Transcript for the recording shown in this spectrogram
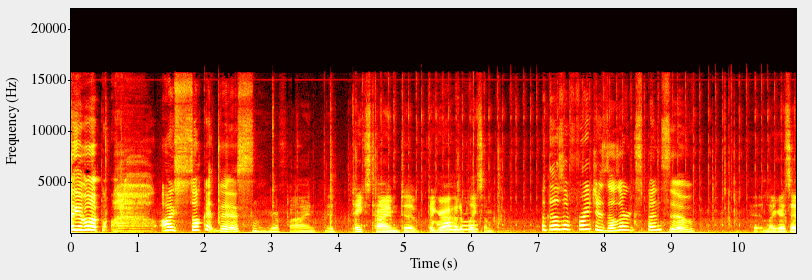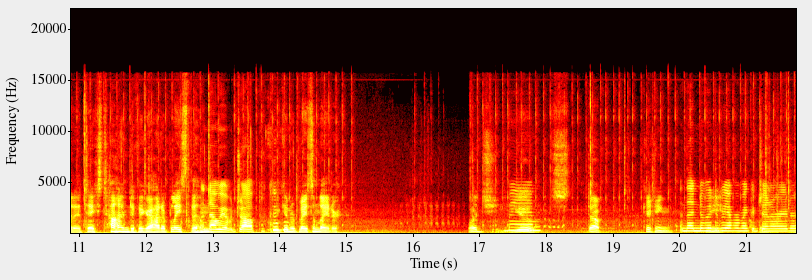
I give up. I suck at this. You're fine. It takes time to figure out how to Oh, place them. But those are fridges. Those are expensive. Eh, like I said, it takes time to figure out how to place them. And now we have a job. we can replace them later. Would you stop kicking? And then did we, did we ever make a generator?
